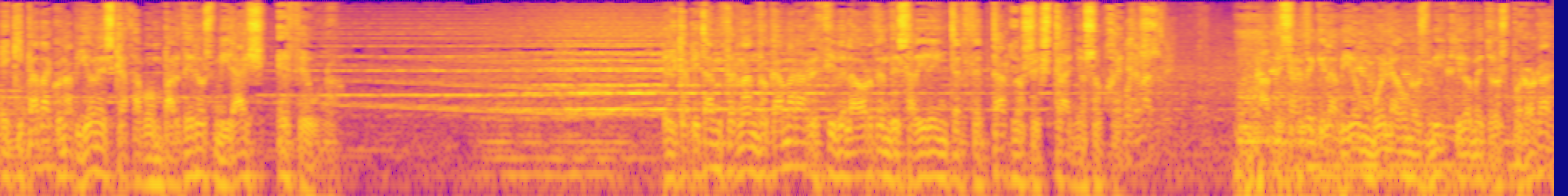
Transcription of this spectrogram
equipada con aviones cazabombarderos Mirage F-1. El capitán Fernando Cámara recibe la orden de salir a interceptar los extraños objetos. A pesar de que el avión vuela a unos mil kilómetros por hora,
